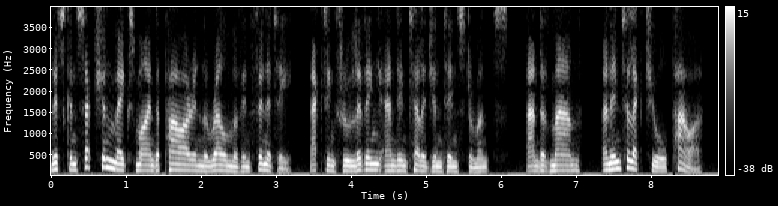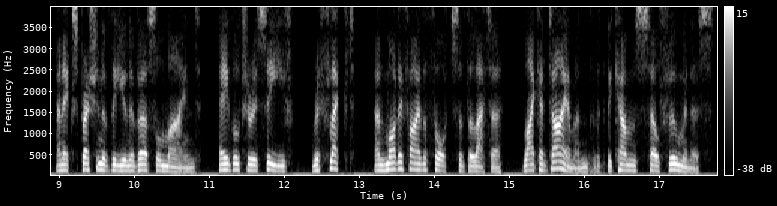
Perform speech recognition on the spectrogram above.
This conception makes mind a power in the realm of infinity, acting through living and intelligent instruments, and of man, an intellectual power, an expression of the universal mind, able to receive, reflect, and modify the thoughts of the latter, like a diamond that becomes self-luminous,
